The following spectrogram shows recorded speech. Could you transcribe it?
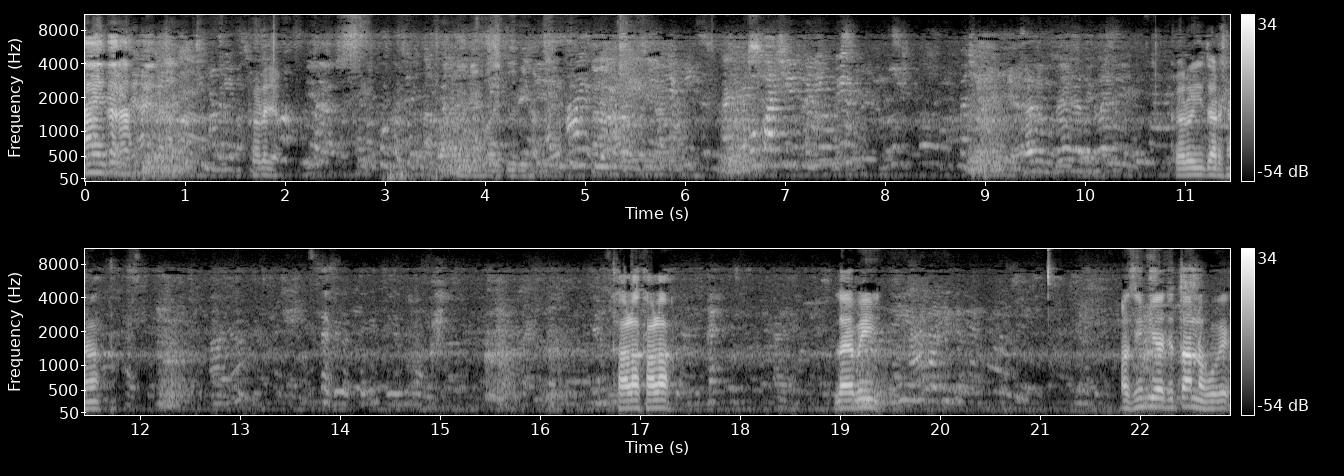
ਐਂ ਧਰ ਖੜ ਜਾ ਕਰੋ ਜੀ ਦਰਸ਼ਨ। ਖਾਲਾ ਖਾਲਾ। ਲੈ ਬਈ, ਅਸੀਂ ਵੀ ਅੱਜ ਧੰਨ ਹੋ ਗਏ।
